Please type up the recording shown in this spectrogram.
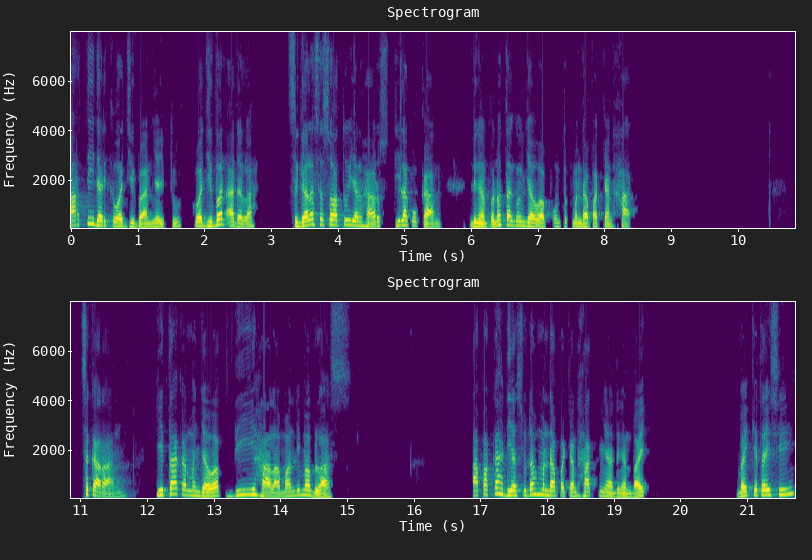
Arti dari kewajiban yaitu kewajiban adalah segala sesuatu yang harus dilakukan dengan penuh tanggung jawab untuk mendapatkan hak. Sekarang, kita akan menjawab di halaman 15. Apakah dia sudah mendapatkan haknya dengan baik? Baik kita isi.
